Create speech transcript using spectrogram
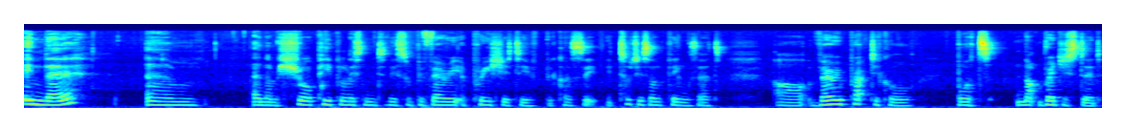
in there. Um, and I'm sure people listening to this will be very appreciative because it, it touches on things that are very practical but not registered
